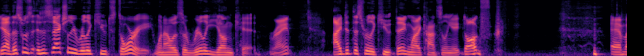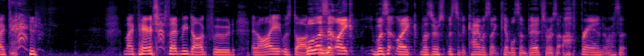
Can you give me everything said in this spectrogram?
Yeah, this was this is actually a really cute story. When I was a really young kid, right? I did this really cute thing where I constantly ate dog food, and my parents, my parents fed me dog food, and all I ate was dog food. Well, food. was it like? Was it like? Was there a specific kind? Was it like kibbles and bits, or was it off brand, or was it?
